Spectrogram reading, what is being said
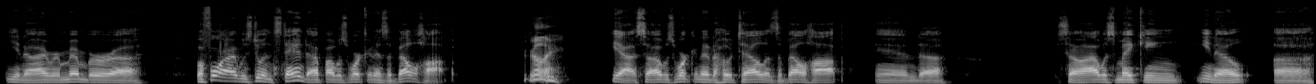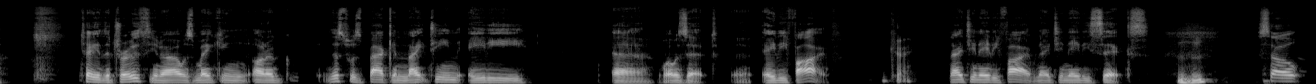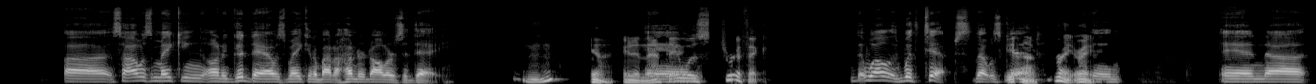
you know i remember uh before i was doing stand up i was working as a bellhop really yeah so i was working at a hotel as a bellhop and uh so I was making, you know, uh, tell you the truth, you know, I was making on a, this was back in 1980, uh, what was it? Uh, 85. Okay. 1985, 1986. Mm-hmm. So, uh, so I was making on a good day, I was making about a hundred dollars a day. Mm-hmm. Yeah. And in that and, day was terrific. Well, with tips, that was good. Yeah, right, right. And, and, uh,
